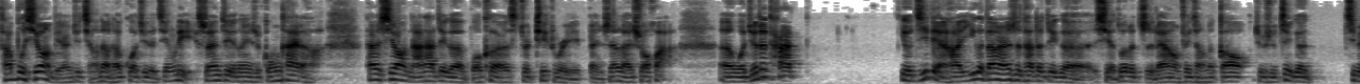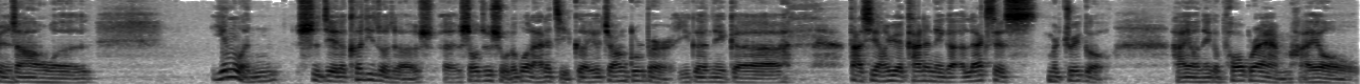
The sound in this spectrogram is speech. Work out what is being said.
他不希望别人去强调他过去的经历，虽然这些东西是公开的哈，他是希望拿他这个博客 Strategy 本身来说话。呃，我觉得他有几点哈，一个当然是他的这个写作的质量非常的高，就是这个基本上我。英文世界的科技作者，呃，手指数得过来的几个，一个 John Gruber，一个那个大西洋月刊的那个 Alexis Madrigal，还有那个 Paul Graham，还有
